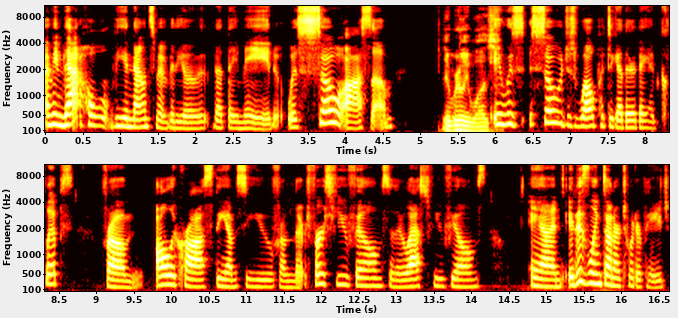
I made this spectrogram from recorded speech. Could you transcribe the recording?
I mean that whole the announcement video that they made was so awesome. it really was. It was so just well put together. They had clips from all across the MCU from their first few films to their last few films. And it is linked on our Twitter page.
